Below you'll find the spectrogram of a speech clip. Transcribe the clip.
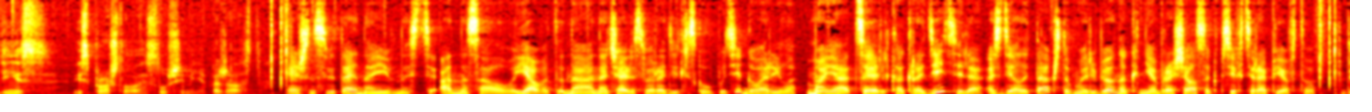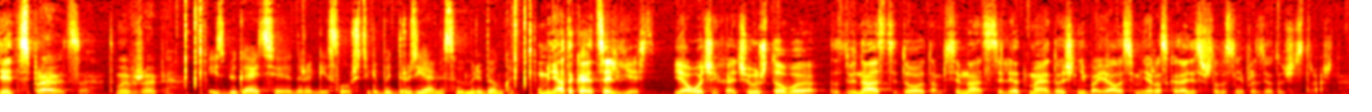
Денис из прошлого, слушай меня, пожалуйста. Конечно, святая наивность. Анна Салова. Я вот на начале своего родительского пути говорила, моя цель как родителя — сделать так, чтобы мой ребенок не обращался к психотерапевту. Дети справятся, это мы в жопе. Избегайте, дорогие слушатели, быть друзьями своему ребенку. У меня такая цель есть. Я очень хочу, чтобы с 12 до там, 17 лет моя дочь не боялась мне рассказать, если что-то с ней произойдет очень страшное.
